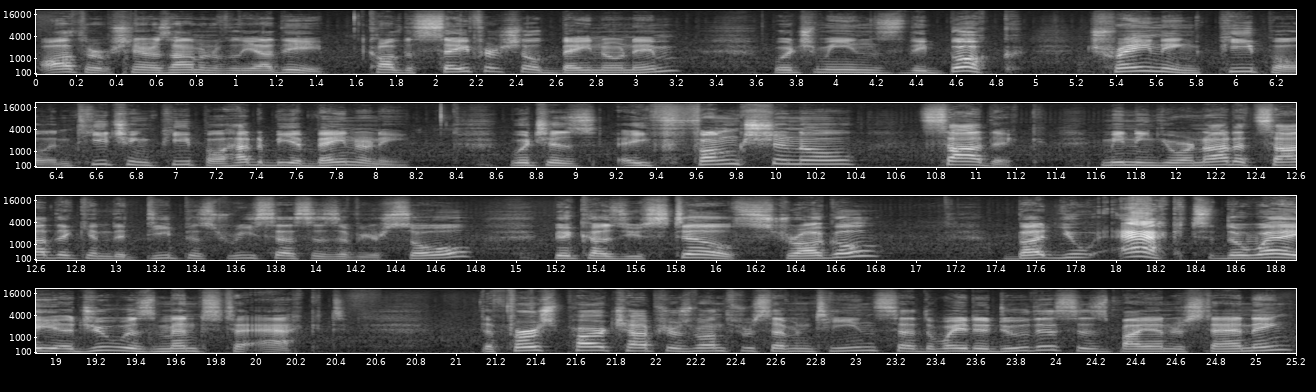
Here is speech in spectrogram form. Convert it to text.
author of Shneur Zalman of Liadi, called the Sefer Shel Beinonim, which means the book training people and teaching people how to be a Beinoni, which is a functional tzaddik, meaning you are not a tzaddik in the deepest recesses of your soul, because you still struggle, but you act the way a Jew is meant to act. The first part, chapters 1 through 17, said the way to do this is by understanding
